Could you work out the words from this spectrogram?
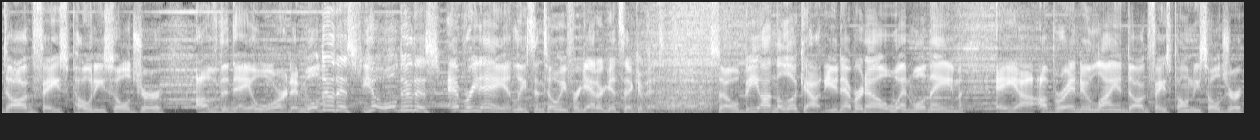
Dog Face Pony Soldier of the Day award. And we'll do this, you know, we'll do this every day, at least until we forget or get sick of it. So be on the lookout. You never know when we'll name a, uh, a brand new Lion Dog Face Pony Soldier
